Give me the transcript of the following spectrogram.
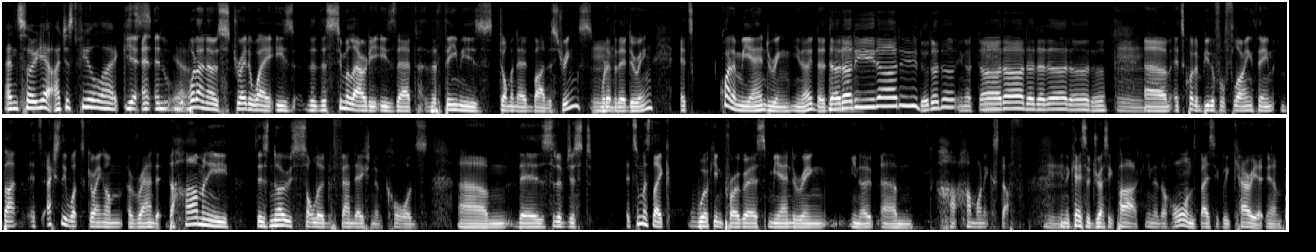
And so, yeah, I just feel like Yeah, and, and yeah. what I know straight away is the, the similarity is that the theme is dominated by the strings, Mm. whatever they're doing. It's quite a meandering, you know, da da da dee da dee da da da, you know, da da da da da da da. Mm. Um, it's quite a beautiful flowing theme, but it's actually what's going on around it. The harmony, there's no solid foundation of chords. Um, there's sort of just, it's almost like work in progress, meandering, you know, um, ha- harmonic stuff. In the case of Jurassic Park, you know, the horns basically carry it. You know.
